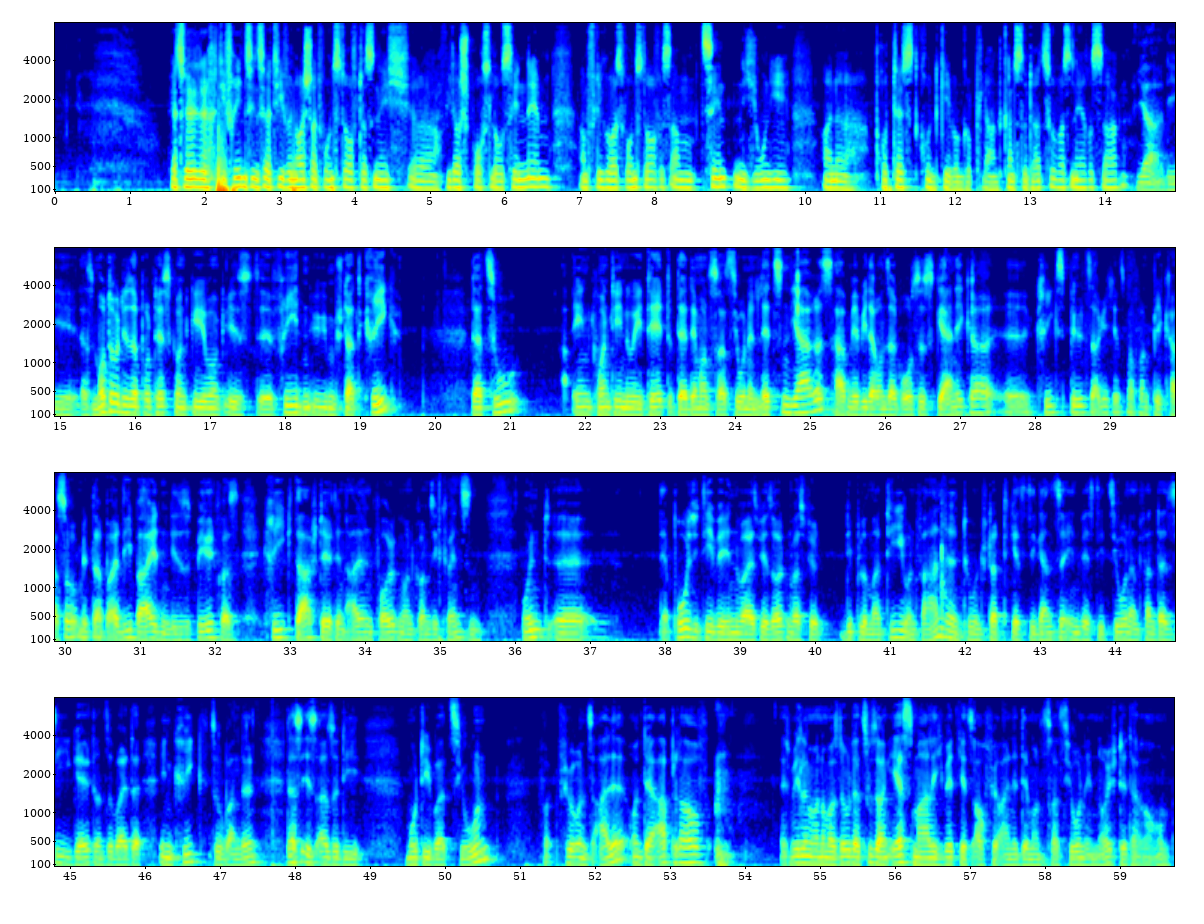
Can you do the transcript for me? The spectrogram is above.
Jetzt will die Friedensinitiative Neustadt-Wunsdorf das nicht äh, widerspruchslos hinnehmen. Am Fliegerhaus Wunsdorf ist am 10. Juni eine Protestkundgebung geplant. Kannst du dazu was Näheres sagen? Ja, die, das Motto dieser Protestkundgebung ist äh, Frieden üben statt Krieg. Dazu in Kontinuität der Demonstrationen letzten Jahres haben wir wieder unser großes Guernica-Kriegsbild, äh, sage ich jetzt mal, von Picasso mit dabei. Die beiden, dieses Bild, was Krieg darstellt in allen Folgen und Konsequenzen. Und äh, der positive Hinweis, wir sollten was für Diplomatie und Verhandeln tun, statt jetzt die ganze Investition an Fantasie, Geld und so weiter in Krieg zu wandeln. Das ist also die Motivation für uns alle und der Ablauf. Ich will immer noch mal so dazu sagen, erstmalig wird jetzt auch für eine Demonstration im Neustädter Raum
